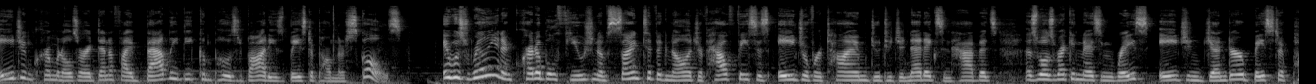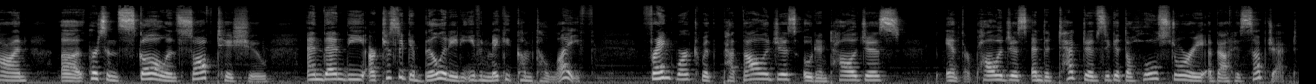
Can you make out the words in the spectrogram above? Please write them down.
aging criminals or identify badly decomposed bodies based upon their skulls. It was really an incredible fusion of scientific knowledge of how faces age over time due to genetics and habits, as well as recognizing race, age, and gender based upon a person's skull and soft tissue, and then the artistic ability to even make it come to life. Frank worked with pathologists, odontologists, anthropologists, and detectives to get the whole story about his subject.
